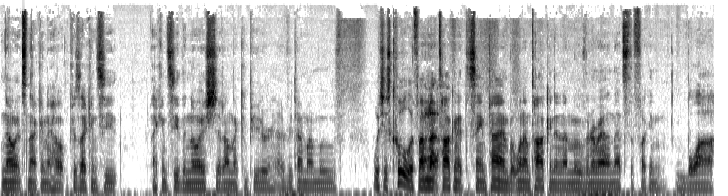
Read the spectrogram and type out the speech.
No, it's not gonna help because I can see, I can see the noise shit on the computer every time I move, which is cool if I'm Ah. not talking at the same time. But when I'm talking and I'm moving around, that's the fucking blah.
